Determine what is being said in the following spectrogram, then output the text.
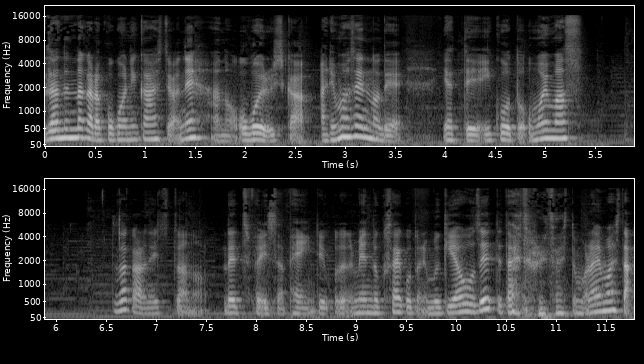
残念ながらここに関してはねあの覚えるしかありませんのでやっていこうと思います。だからねちょっとあの「Let's face a pain」ということで面倒くさいことに向き合おうぜってタイトルにさせてもらいました。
